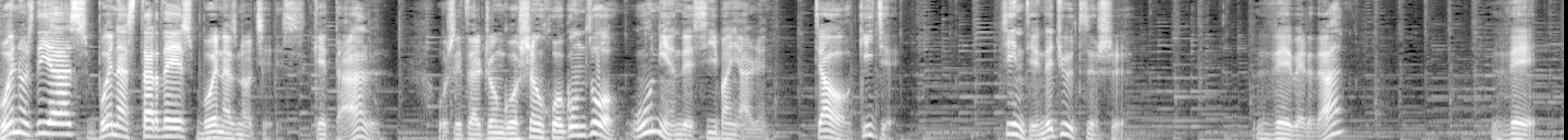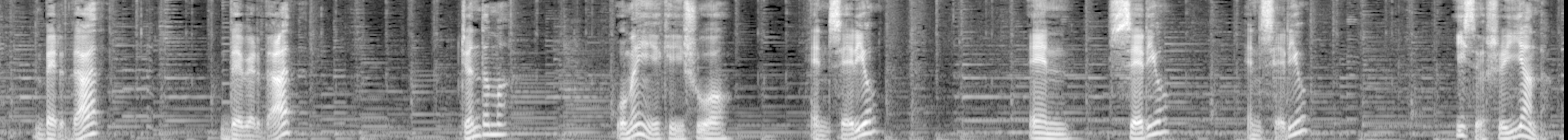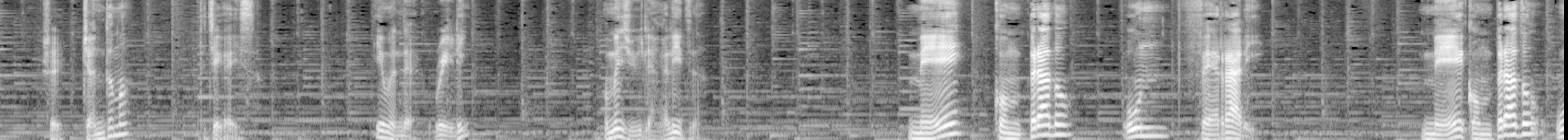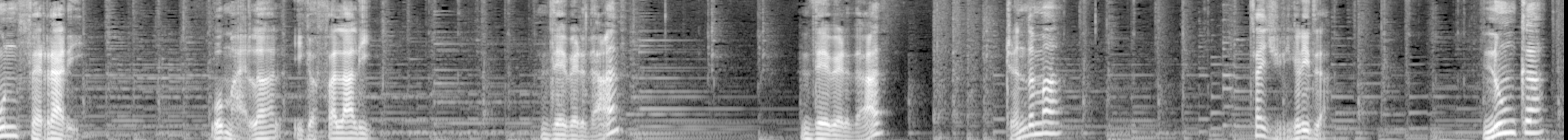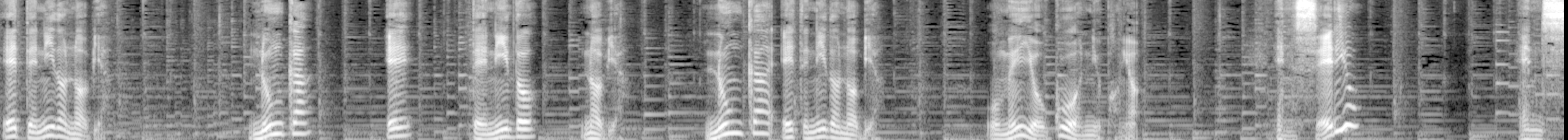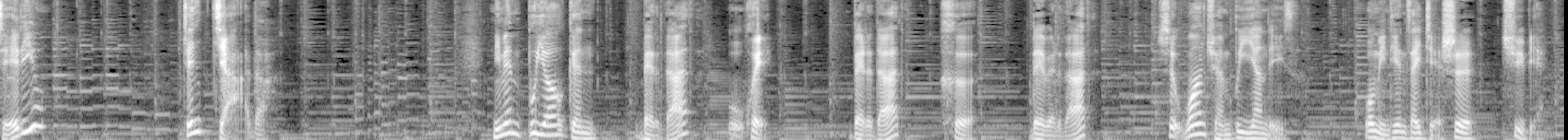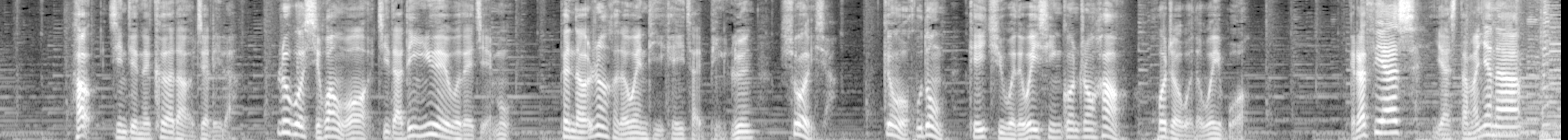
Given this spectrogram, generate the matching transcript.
Buenos días, buenas tardes, buenas noches. ¿Qué tal? 我是在中国生活工作五年的西班牙人，叫 Guille。今天的句子是 ¿De verdad? ¿De verdad? ¿De verdad? 真的吗？我们也可以说 ¿En serio? ¿En serio? ¿En serio? 意思是一样的，是真的吗的这个意思。英文的 really，我们举两个例子。Me he comprado un Ferrari. Me he comprado un Ferrari. 我买了一个法拉利。¿De verdad? ¿De verdad? 真的吗？ 再举一个例子，Nunca he tenido novia. Nunca he tenido novia. Nunca he tenido novia. 我没有过女朋友。¿En serio? ¿En serio? 真假的？你们不要跟 verdad 误会，verdad 和 de verdad 是完全不一样的意思。我明天再解释区别。好，今天的课到这里了。如果喜欢我，记得订阅我的节目。碰到任何的问题，可以在评论说一下。跟我互动，可以去我的微信公众号或者我的微博。Gracias y hasta mañana。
